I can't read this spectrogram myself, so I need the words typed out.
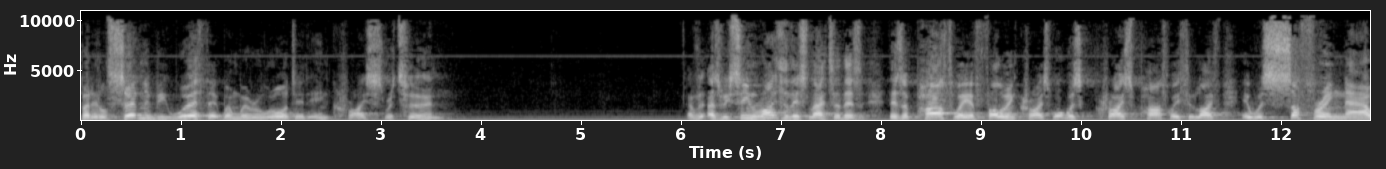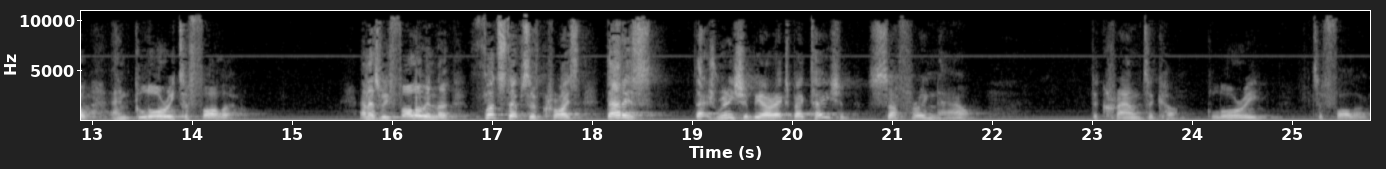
But it'll certainly be worth it when we're rewarded in Christ's return. As we've seen right through this letter, there's, there's a pathway of following Christ. What was Christ's pathway through life? It was suffering now and glory to follow. And as we follow in the footsteps of Christ, that, is, that really should be our expectation. Suffering now, the crown to come, glory to follow.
